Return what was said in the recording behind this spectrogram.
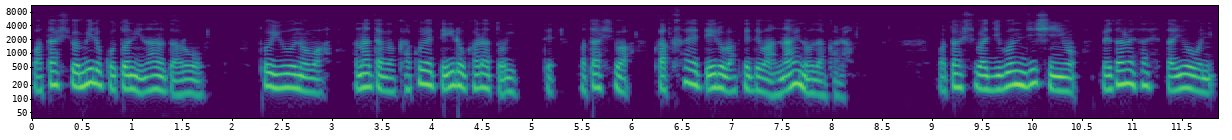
私を見ることになるだろう。というのは、あなたが隠れているからといって、私は隠されているわけではないのだから。私は自分自身を目覚めさせたように、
